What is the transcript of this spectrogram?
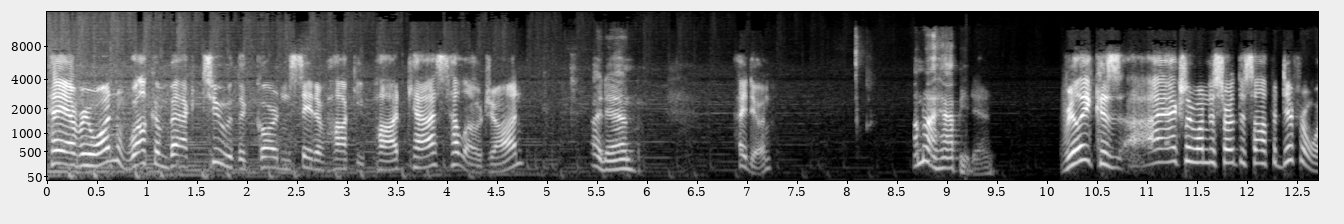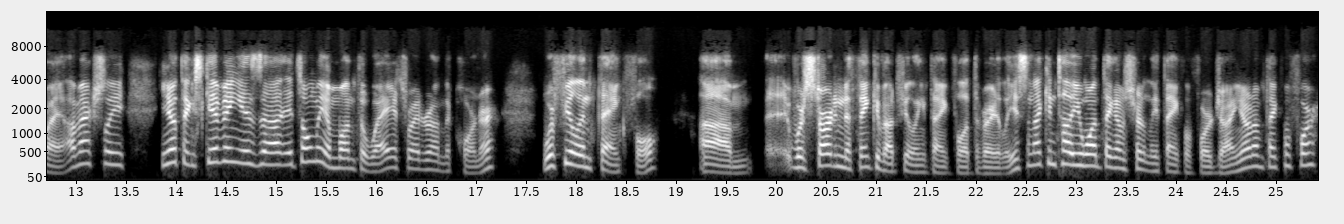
Hey everyone, welcome back to the Garden State of Hockey podcast. Hello, John. Hi, Dan. How you doing? I'm not happy, Dan. Really? Because I actually wanted to start this off a different way. I'm actually, you know, Thanksgiving is uh, it's only a month away. It's right around the corner. We're feeling thankful. Um, we're starting to think about feeling thankful at the very least. And I can tell you one thing I'm certainly thankful for, John. You know what I'm thankful for?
